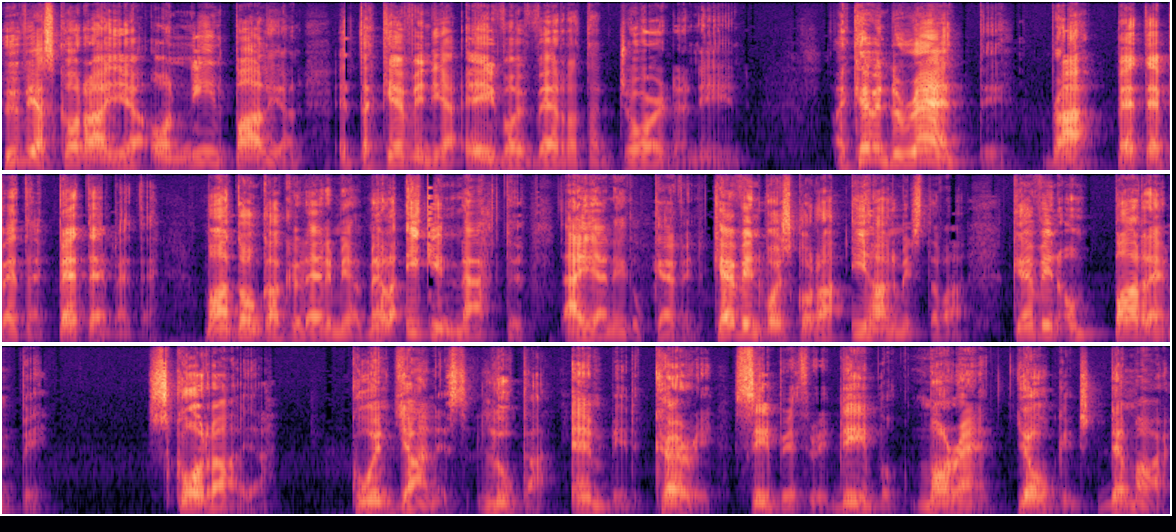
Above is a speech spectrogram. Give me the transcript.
Hyviä skoraajia on niin paljon, että Kevinia ei voi verrata Jordaniin. Ai Kevin Durantti, bra, pete, pete, pete, pete. Mä oon tonkaan kyllä eri mieltä. Me ei olla ikin nähty äijä niin kuin Kevin. Kevin voi skoraa ihan mistä vaan. Kevin on parempi skoraaja kuin Janis, Luka, Embiid, Curry, CP3, D-Book, Morant, Jokic, DeMar,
